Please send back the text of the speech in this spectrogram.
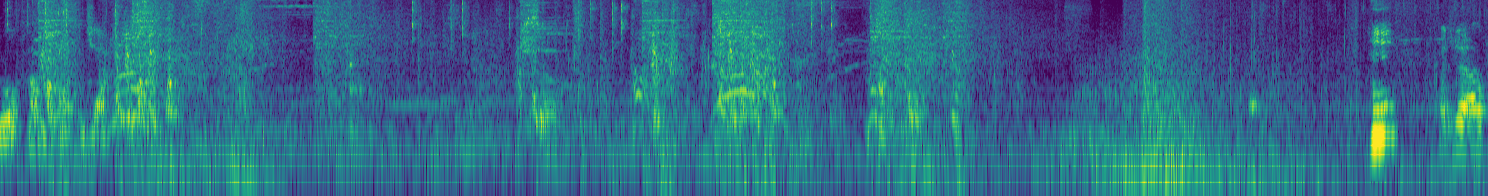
Yo, come on, Jack. So, Watch out.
